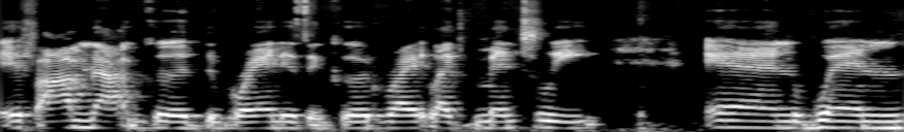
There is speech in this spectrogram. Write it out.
if I'm not good, the brand isn't good, right? Like mentally. And when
